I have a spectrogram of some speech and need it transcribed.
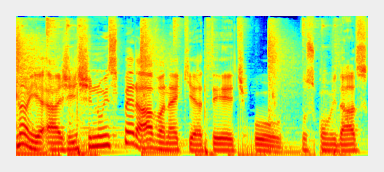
Não, e a gente não esperava, né, que ia ter, tipo, os convidados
